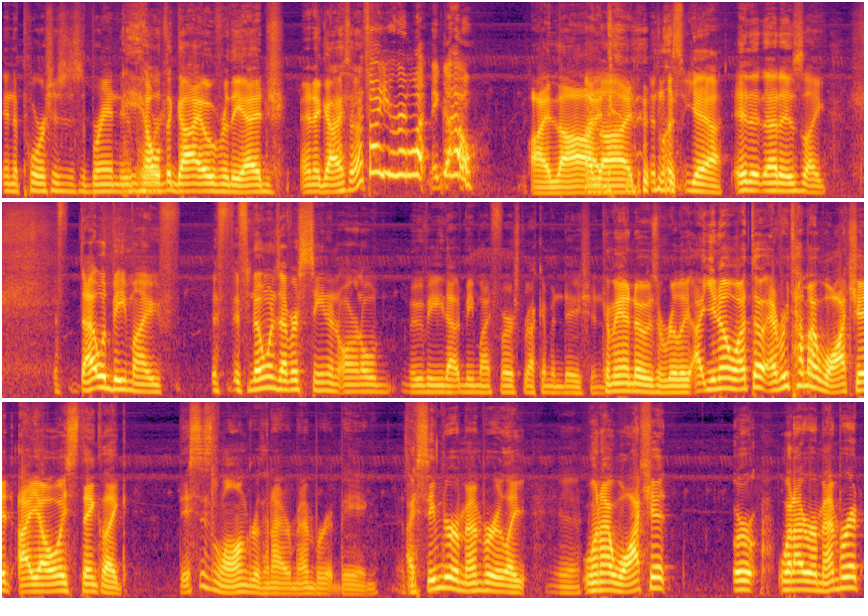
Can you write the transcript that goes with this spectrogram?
And the Porsche is just a brand new. He held the guy over the edge, and the guy said, "I thought you were gonna let me go." I lied. I lied. lied. Unless, yeah, it, it- that is like, if, that would be my. f- If, if no one's ever seen an Arnold movie, that would be my first recommendation. Commando is a really. uh, You know what though? Every time I watch it, I always think like, this is longer than I remember it being. I seem to remember like Yeah. when I watch it, or when I remember it,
